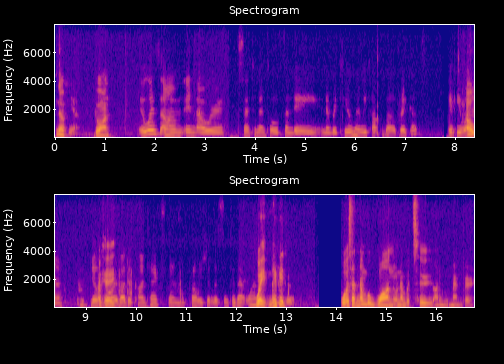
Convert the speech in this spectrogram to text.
no, Yeah. go on. It was um in our sentimental Sunday number two when we talked about breakups. If you wanna know Oh, okay. more about the context, then you probably should listen to that one. Wait, maybe it- Was that number one or number two? I don't remember.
